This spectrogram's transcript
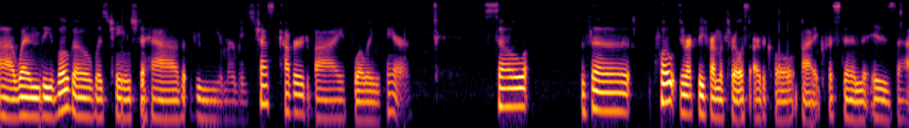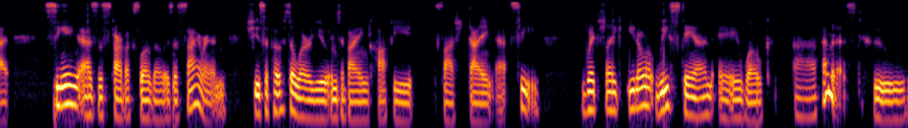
Uh, when the logo was changed to have the mermaid's chest covered by flowing hair. So the quote directly from the Thrillist article by Kristen is that seeing as the Starbucks logo is a siren, she's supposed to lure you into buying coffee slash dying at sea. Which, like, you know what? We stand a woke uh, feminist who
